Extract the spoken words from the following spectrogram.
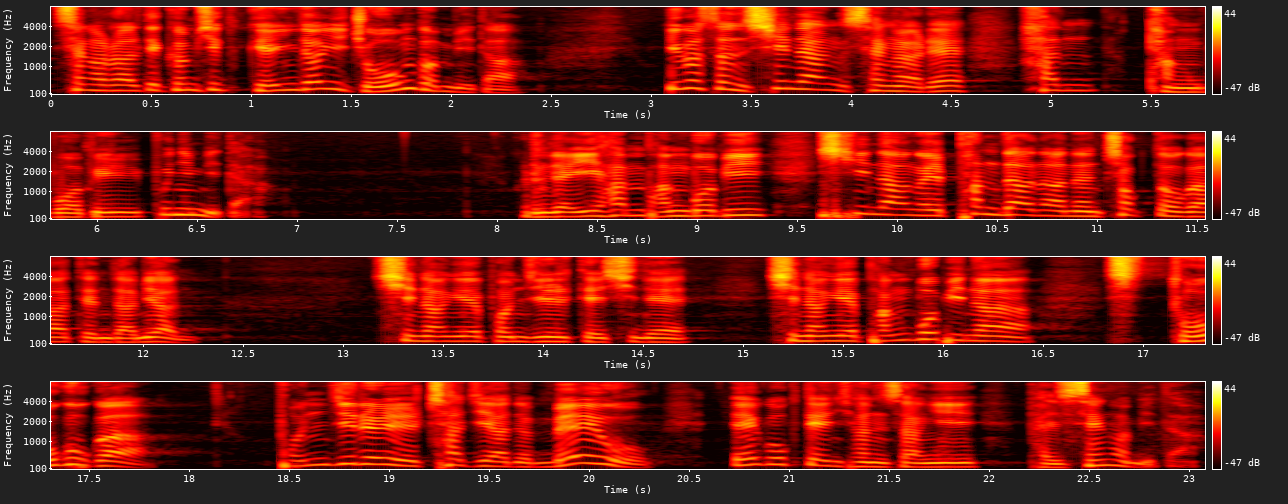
생활할 때 금식 굉장히 좋은 겁니다. 이것은 신앙 생활의 한 방법일 뿐입니다. 그런데 이 한 방법이 신앙을 판단하는 척도가 된다면 신앙의 본질 대신에 신앙의 방법이나 시- 도구가 본질을 차지하는 매우 애곡된 현상이 발생합니다.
